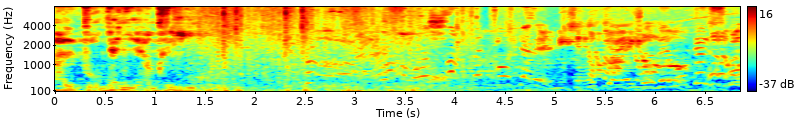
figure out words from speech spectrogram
Balles pour gagner un prix. L'ennemi s'est emparé du robot démonter le son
